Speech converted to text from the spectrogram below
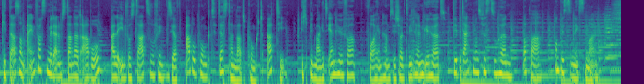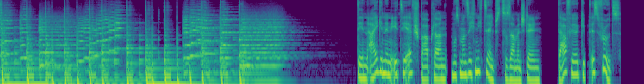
geht das am einfachsten mit einem Standard-Abo. Alle Infos dazu finden Sie auf abo.derstandard.at. Ich bin Margit Ehrenhöfer. Vorhin haben Sie Scholt Wilhelm gehört. Wir bedanken uns fürs Zuhören. Baba und bis zum nächsten Mal. Den eigenen ETF-Sparplan muss man sich nicht selbst zusammenstellen. Dafür gibt es Fruits,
